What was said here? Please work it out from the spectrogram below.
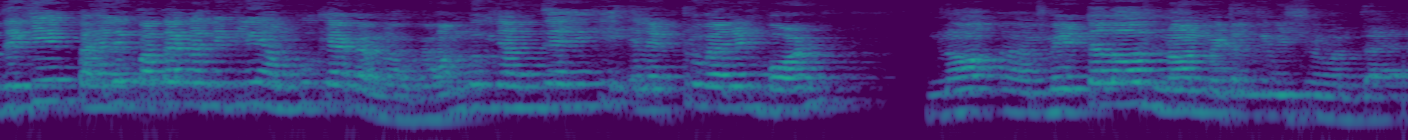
तो देखिए, पहले पता करने के लिए हमको क्या करना होगा? हम लोग जानते हैं कि इलेक्ट्रोवैलेंट बॉन्ड मेटल और नॉन मेटल के बीच में बनता है।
